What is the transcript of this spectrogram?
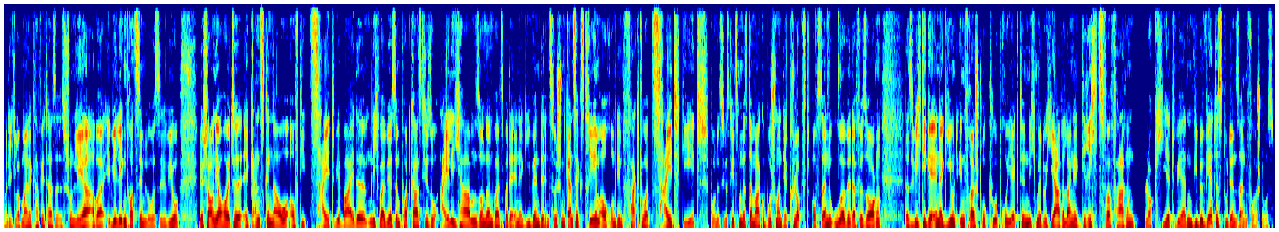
Und ich glaube, meine Kaffeetasse ist schon leer, aber wir legen trotzdem los, Silvio. Wir schauen ja heute äh, ganz genau auf die Zeit, wir beide. Nicht, weil wir es im Podcast hier so eilig haben, sondern weil es bei der Energiewende inzwischen ganz extrem auch um den Faktor Zeit geht. Bundesjustizminister Marco Buschmann, der klopft auf seine Uhr, will dafür sorgen, dass wichtige Energie- und Infrastrukturprojekte nicht mehr durch jahrelange Gerichtsverfahren blockiert werden. Wie bewertest du denn seinen Vorstoß?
